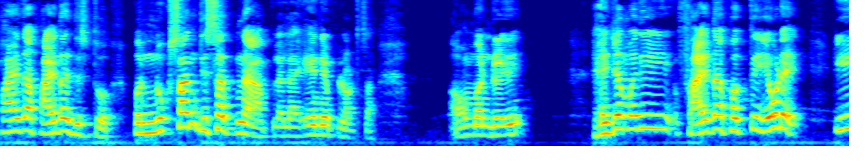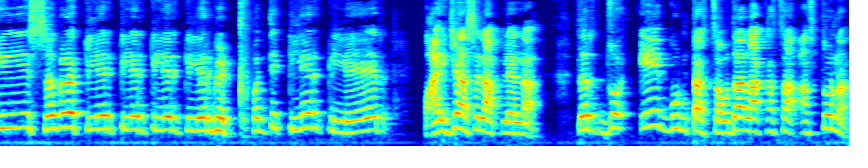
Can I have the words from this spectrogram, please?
फायदा फायदा दिसतो. पण नुकसान दिसत नाही आपल्याला एन ए प्लॉटचा अहो मंडळी ह्याच्यामध्ये फायदा फक्त एवढे की सगळं क्लिअर क्लिअर क्लिअर क्लिअर भेटतं. पण ते क्लिअर क्लिअर पाहिजे असेल आपल्याला तर जो एक गुंठा चौदा लाखाचा असतो ना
